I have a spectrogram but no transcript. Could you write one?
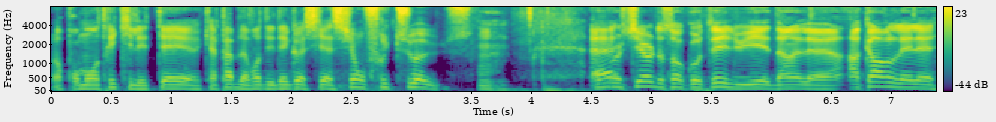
alors pour montrer qu'il était capable d'avoir des négociations fructueuses. Mmh. de son côté, lui, est dans le encore les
